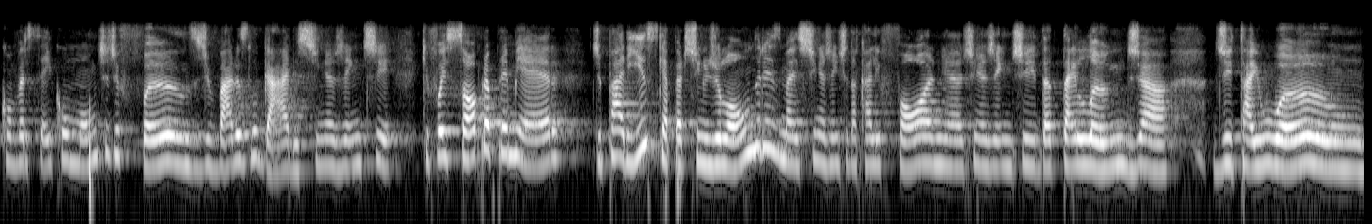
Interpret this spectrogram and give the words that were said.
conversei com um monte de fãs de vários lugares. Tinha gente que foi só para a Premiere de Paris, que é pertinho de Londres, mas tinha gente da Califórnia, tinha gente da Tailândia, de Taiwan,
